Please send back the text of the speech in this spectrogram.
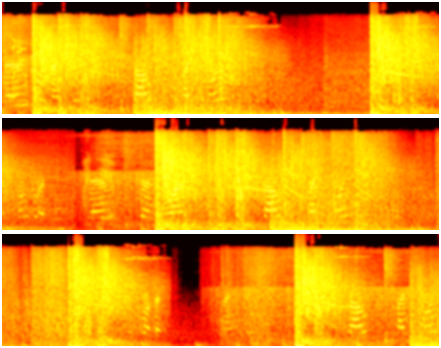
Bearing 19, south, Vice Point. Conflict. 21, south, Vice Point. Protect. 19, south, Vice Point.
